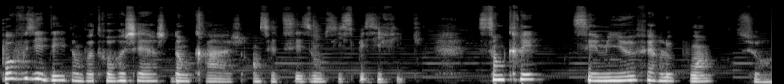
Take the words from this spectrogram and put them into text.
pour vous aider dans votre recherche d'ancrage en cette saison si spécifique. S'ancrer, c'est mieux faire le point sur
